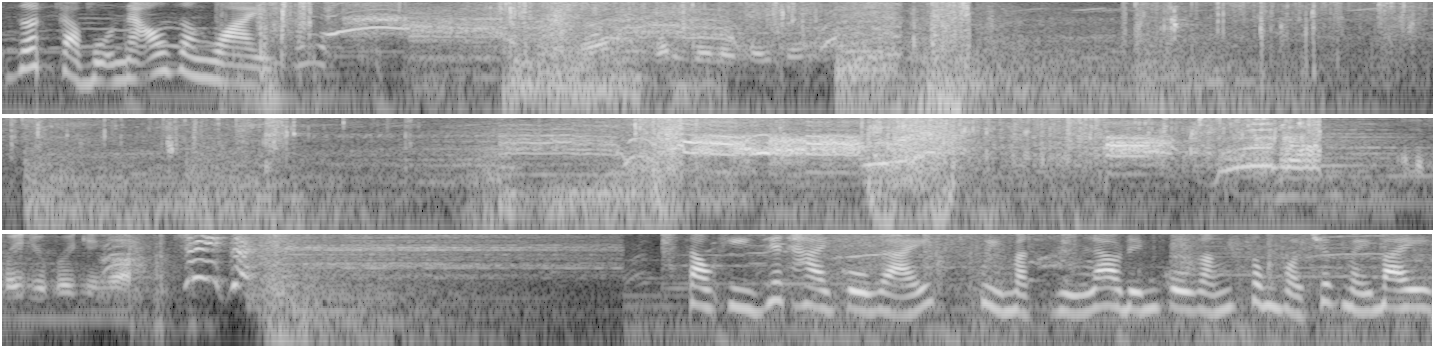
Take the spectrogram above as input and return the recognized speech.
rớt cả bộ não ra ngoài. Sau khi giết hai cô gái, quỷ mặt dìu lao đến cố gắng xông vào chiếc máy bay,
